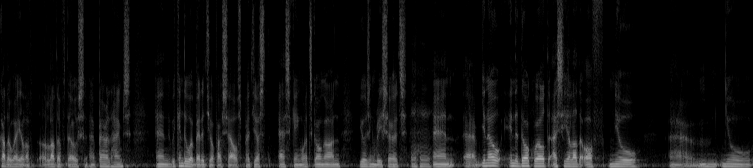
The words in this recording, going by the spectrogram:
cut away a lot, a lot of those uh, paradigms. And we can do a better job ourselves by just asking what's going on, using research, and um, you know, in the dog world, I see a lot of new, um, new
